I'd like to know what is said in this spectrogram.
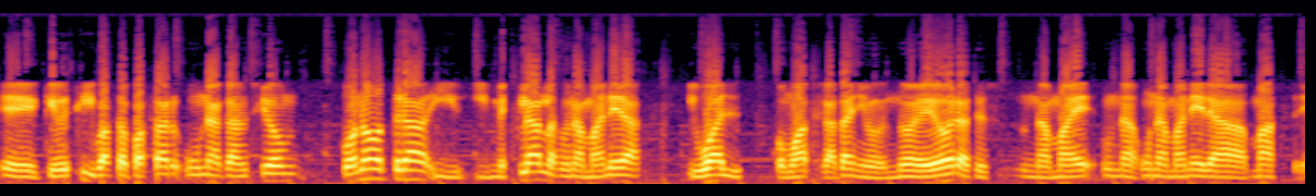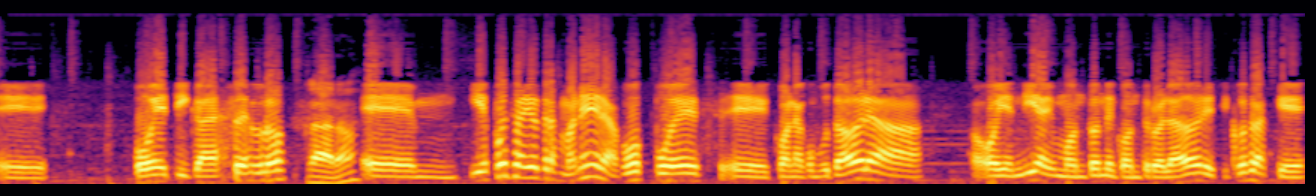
que sí, vas a pasar una canción con otra y, y mezclarlas de una manera igual como hace Cataño, nueve horas, es una, una, una manera más eh, poética de hacerlo. Claro. Eh, y después hay otras maneras, vos puedes eh, con la computadora, hoy en día hay un montón de controladores y cosas que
